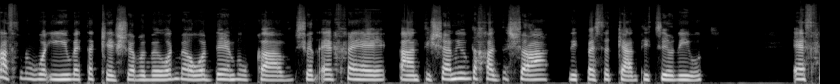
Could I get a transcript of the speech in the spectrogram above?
אנחנו רואים את הקשר המאוד מאוד אה, מורכב של איך האנטישמיות החדשה נתפסת כאנטי ציוניות, איך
